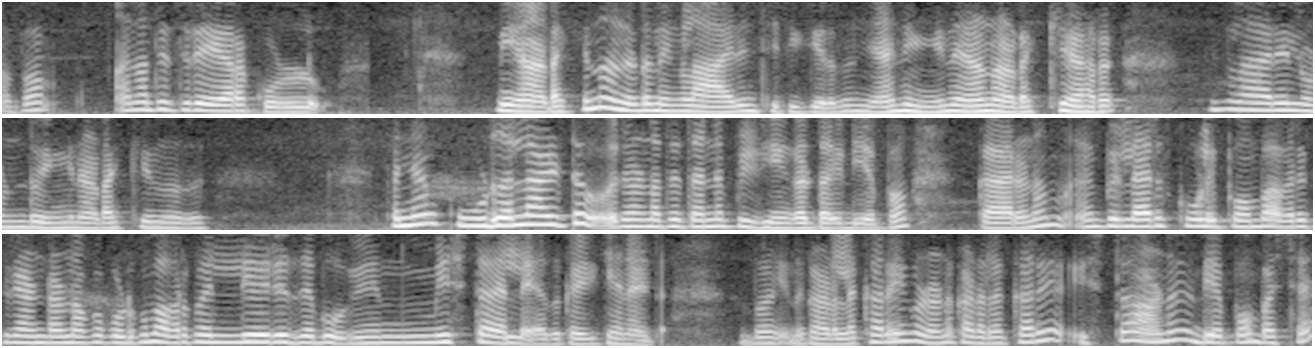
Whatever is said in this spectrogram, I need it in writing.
അപ്പം അതിനകത്ത് ഇച്ചിരി ഏറെ കൊള്ളു. നീ അടയ്ക്കുന്ന കണ്ടിട്ട് നിങ്ങൾ ആരും ചിരിക്കരുത്. ഞാൻ ഇങ്ങനെയാണ് അടയ്ക്കാറ്. നിങ്ങൾ ആരെങ്കിലും ഉണ്ടോ ഇങ്ങനെ അടയ്ക്കുന്നത്? അപ്പം ഞാൻ കൂടുതലായിട്ട് ഒരെണ്ണത്തിൽ തന്നെ പിഴിയും കേട്ടോ ഇടിയപ്പം കാരണം പിള്ളേർ സ്കൂളിൽ പോകുമ്പോൾ അവർക്ക് രണ്ടെണ്ണമൊക്കെ കൊടുക്കുമ്പോൾ അവർക്ക് വലിയൊരു ഇത് ഇഷ്ടമല്ലേ അത് കഴിക്കാനായിട്ട്. അപ്പോൾ ഇത് കടലക്കറിയും കൂടെയാണ്. കടലക്കറി ഇഷ്ടമാണ് ഇടിയപ്പം പക്ഷേ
